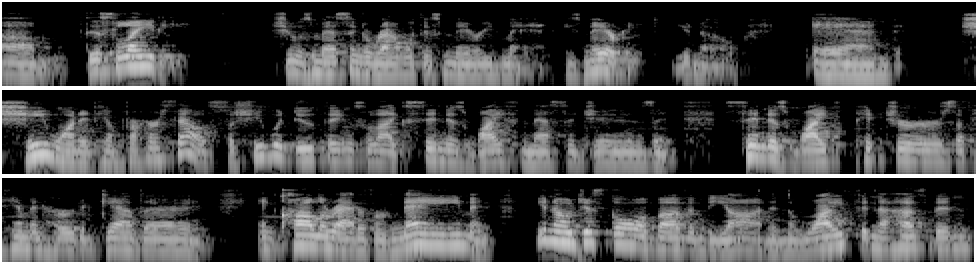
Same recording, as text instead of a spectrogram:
Um, this lady, she was messing around with this married man. He's married, you know, and she wanted him for herself. So she would do things like send his wife messages and send his wife pictures of him and her together and, and call her out of her name and, you know, just go above and beyond. And the wife and the husband,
